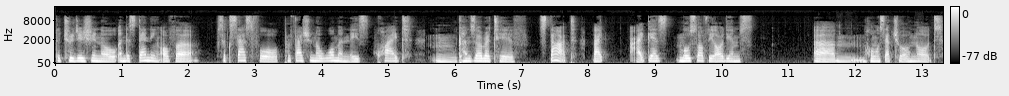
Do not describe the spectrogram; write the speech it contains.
the traditional understanding of a successful professional woman is quite um, conservative start. Like I guess most of the audience, um, homosexual or not,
